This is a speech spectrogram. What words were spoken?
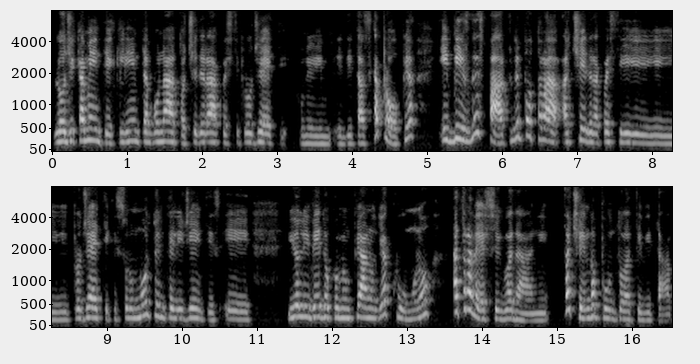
Logicamente il cliente abbonato accederà a questi progetti con i, di tasca propria, il business partner potrà accedere a questi progetti che sono molto intelligenti e io li vedo come un piano di accumulo attraverso i guadagni, facendo appunto l'attività.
